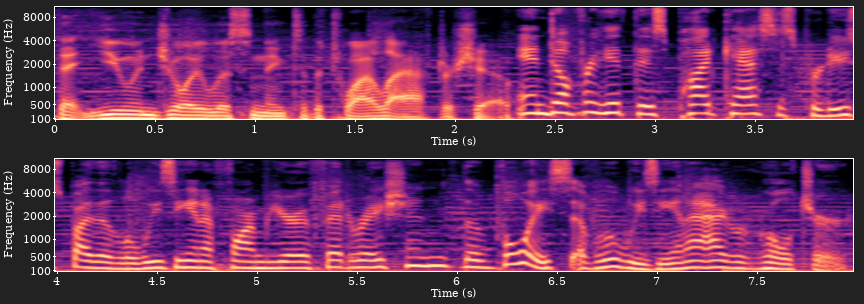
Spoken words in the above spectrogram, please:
that you enjoy listening to the Twyla After Show. And don't forget, this podcast is produced by the Louisiana Farm Bureau Federation, the voice of Louisiana agriculture.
